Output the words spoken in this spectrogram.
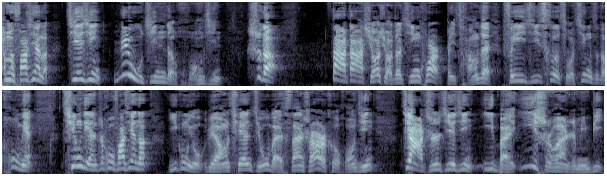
他们发现了接近六斤的黄金。是的。大大小小的金块被藏在飞机厕所镜子的后面，清点之后发现呢，一共有两千九百三十二克黄金，价值接近一百一十万人民币，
